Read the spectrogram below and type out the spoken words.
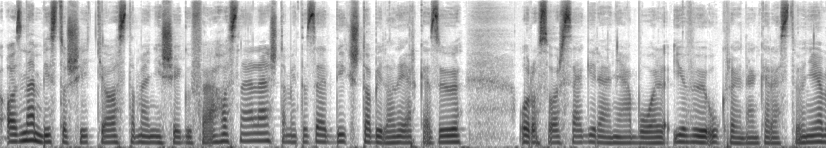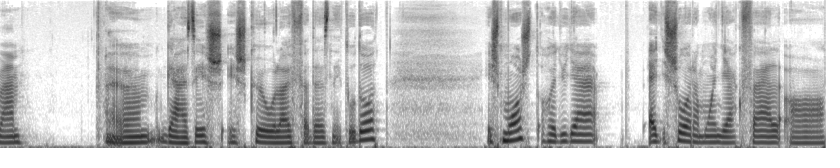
az nem biztosítja azt a mennyiségű felhasználást, amit az eddig stabilan érkező Oroszország irányából jövő Ukrajnán keresztül nyilván gáz és, és kőolaj fedezni tudott. És most, hogy ugye egy sorra mondják fel a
